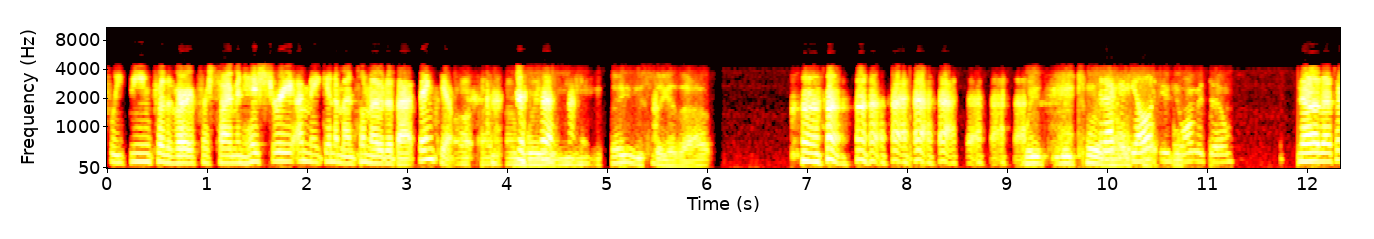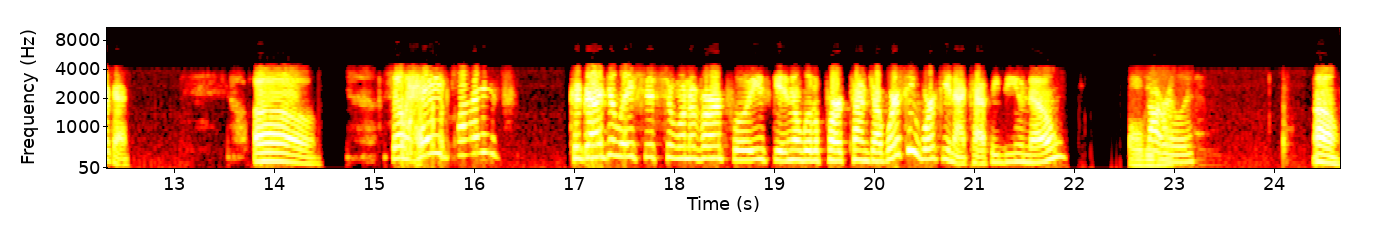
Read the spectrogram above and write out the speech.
sleeping for the very first time in history. I'm making a mental note of that. Thank you. Uh, I, I'm waiting. You, you say you say that. Wait, wait till And I can yell at you if you want me to. no, that's okay. Oh. So, hey, guys. Congratulations to one of our employees getting a little part time job. Where's he working at, Kathy? Do you know? All these Not months. really. Oh.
